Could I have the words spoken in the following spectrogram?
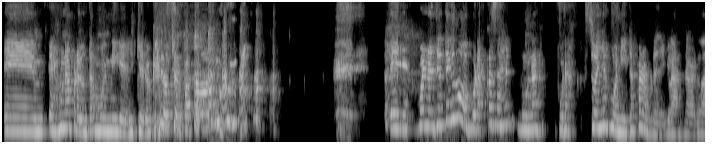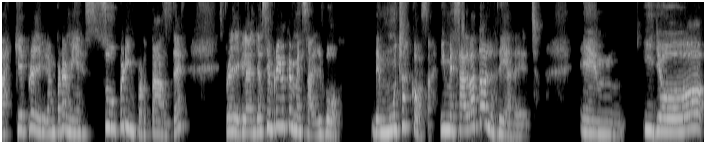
em, es una pregunta muy Miguel, quiero que lo sepa todo el mundo. Eh, bueno, yo tengo como puras cosas, unas puras sueños bonitos para Project Land. La verdad es que Project Land para mí es súper importante. Project Land, yo siempre digo que me salvó de muchas cosas y me salva todos los días, de hecho. Em, y yo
